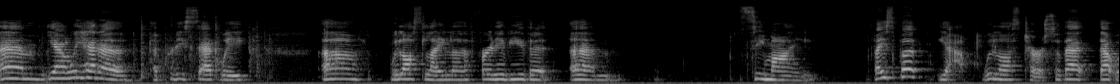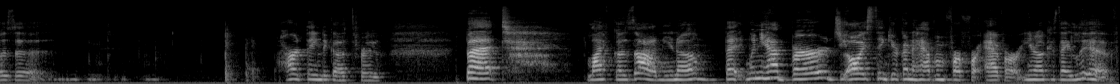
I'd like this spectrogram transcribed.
Um, yeah, we had a, a pretty sad week. Uh, we lost Layla. For any of you that um, see my Facebook, yeah, we lost her. So that, that was a hard thing to go through. But life goes on, you know. But when you have birds, you always think you're going to have them for forever, you know, because they live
